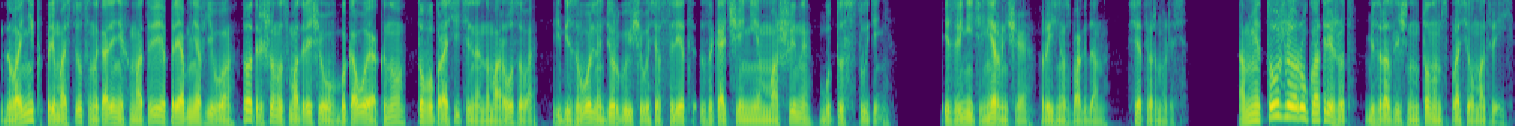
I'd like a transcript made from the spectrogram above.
Двойник примостился на коленях Матвея, приобняв его, то отрешенно смотрящего в боковое окно, то вопросительно на Морозова и безвольно дергающегося вслед за качением машины, будто студень. «Извините, нервничаю», — произнес Богдан. Все отвернулись. «А мне тоже руку отрежут?» — безразличным тоном спросил Матвей.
